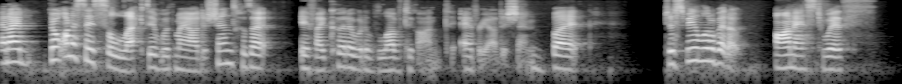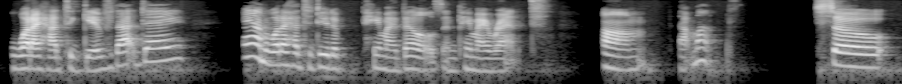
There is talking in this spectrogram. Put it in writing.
And I don't want to say selective with my auditions because I, if I could, I would have loved to gone to every audition. But just be a little bit honest with what I had to give that day and what I had to do to pay my bills and pay my rent um, that month. So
